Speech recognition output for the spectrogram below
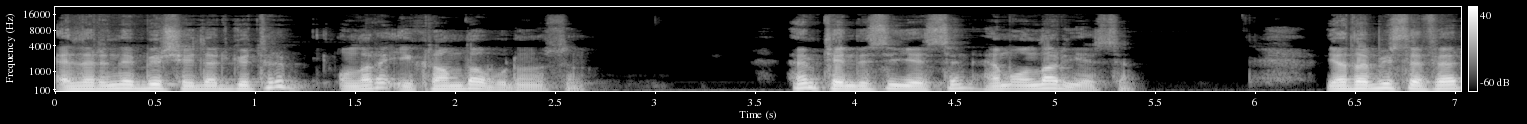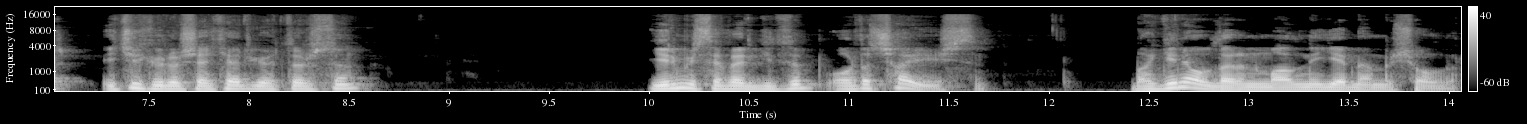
ellerinde bir şeyler götürüp onlara ikramda bulunsun. Hem kendisi yesin, hem onlar yesin. Ya da bir sefer iki kilo şeker götürsün, 20 sefer gidip orada çay içsin. Bak yine onların malını yememiş olur.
